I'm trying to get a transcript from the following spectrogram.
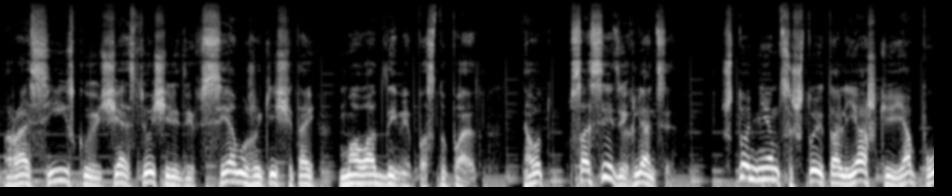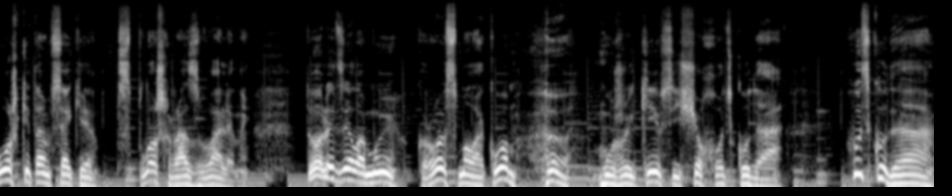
российскую часть очереди все мужики, считай, молодыми поступают? А вот соседи, гляньте, что немцы, что итальяшки, япошки там всякие, сплошь развалины. То ли дело мы, кровь с молоком, ха, мужики все еще хоть куда. Хоть куда.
